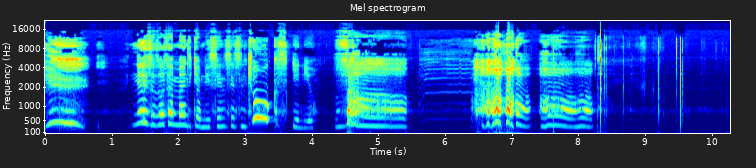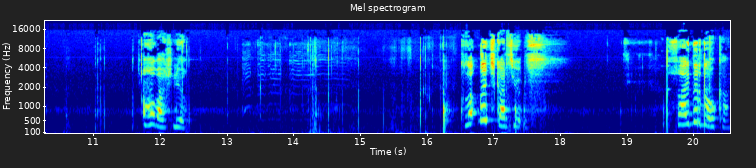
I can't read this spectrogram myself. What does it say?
Neyse zaten ben dikemliyim. Senin sesin çok kısık geliyor. Za. Aha başlıyor. Kulaklığı çıkartıyoruz. Saydır da Okan.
